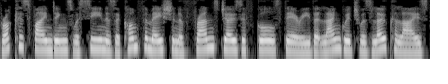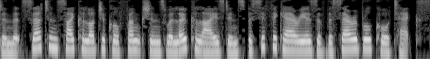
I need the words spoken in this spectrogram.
Broca's findings were seen as a confirmation of Franz Joseph Gall's theory that language was localized and that certain psychological functions were localized in specific areas of the cerebral cortex.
